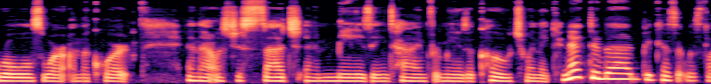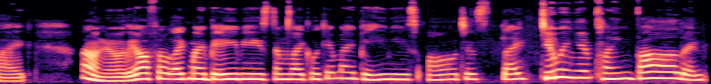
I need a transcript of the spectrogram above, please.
roles were on the court. And that was just such an amazing time for me as a coach when they connected that because it was like, I don't know, they all felt like my babies. I'm like, look at my babies, all just like doing it, playing ball. And,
